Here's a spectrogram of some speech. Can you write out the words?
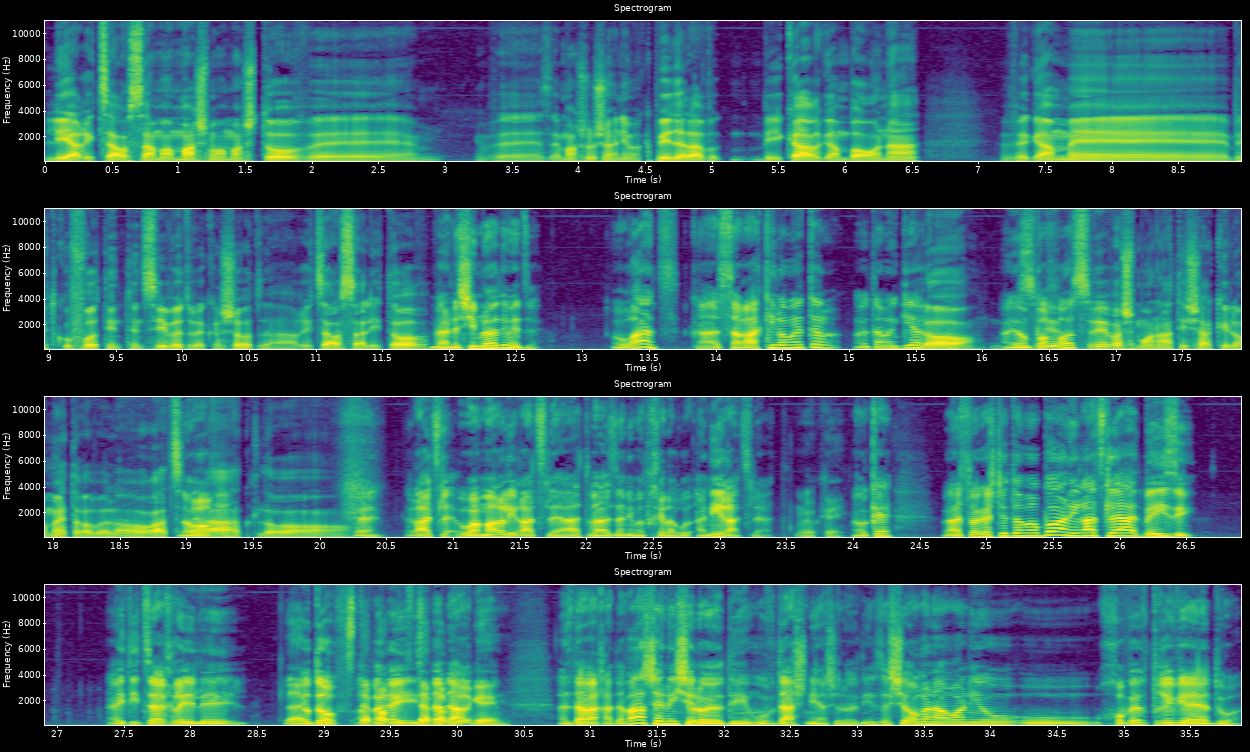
לי הריצה עושה ממש ממש טוב, אה, וזה משהו שאני מקפיד עליו, בעיקר גם בעונה, וגם אה, בתקופות אינטנסיביות וקשות, הריצה עושה לי טוב. ואנשים לא יודעים את זה. הוא רץ, כ- עשרה קילומטר, אתה מגיע? לא, היום סביב, פחות? סביב השמונה, תשעה קילומטר, אבל לא, רץ לא לאט, לא... כן, רץ, הוא אמר לי רץ לאט, ואז אני מתחיל לרוץ, אני רץ לאט, אוקיי. אוקיי? ואז פגשתי אותו, אומר בוא, אני רץ לאט, באיזי. הייתי צריך ל- ל- לרדוף, סטפ אבל. גיים. אז דבר אחד. דבר שני שלא יודעים, עובדה שנייה שלא יודעים, זה שאורן אהרוני הוא, הוא חובב טריוויה ידוע.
